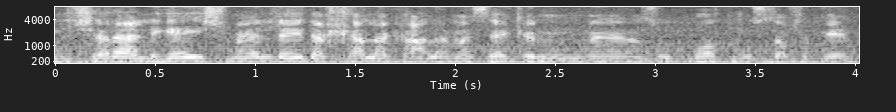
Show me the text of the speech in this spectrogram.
الشارع اللي جاي شمال ده يدخلك على مساكن ضباط مصطفى كامل.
